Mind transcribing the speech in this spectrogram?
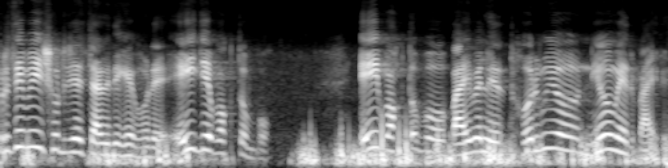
পৃথিবী সূর্যের চারিদিকে ঘোরে, এই যে বক্তব্য। এই বক্তব্য বাইবেলের ধর্মীয় নিয়মের বাইরে।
